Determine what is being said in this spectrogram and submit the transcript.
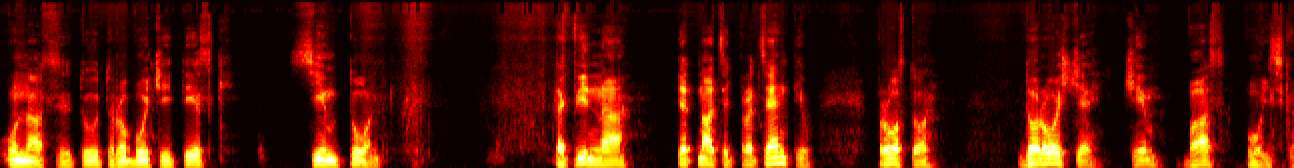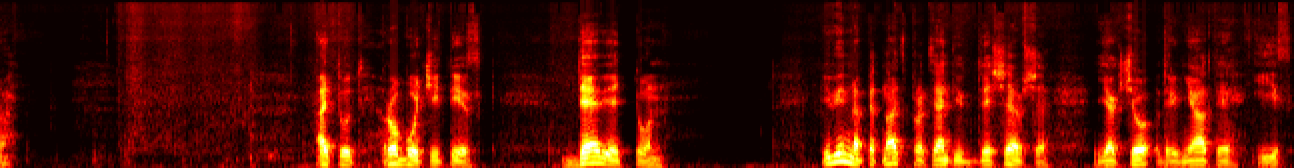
у нас тут робочий тиск 7 тонн. Так він на 15% просто дорожче, чим бас польська. А тут робочий тиск 9 тонн. І він на 15% дешевше, якщо зрівняти із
